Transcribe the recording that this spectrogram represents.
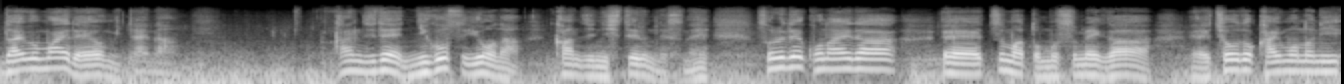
だいぶ前だよみたいな。感じで濁すような感じにしてるんですね。それでこの間、えー、妻と娘が、えー、ちょうど買い物に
